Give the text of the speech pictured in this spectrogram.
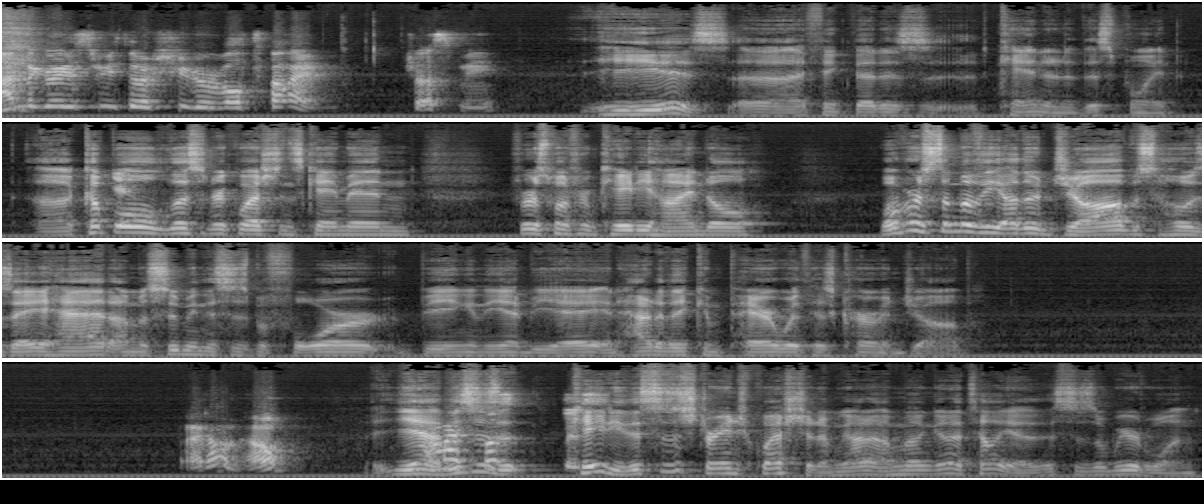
I'm the greatest free throw shooter of all time. Trust me. he is. Uh, I think that is uh, canon at this point. Uh, a couple listener questions came in. First one from Katie Heindel. What were some of the other jobs Jose had? I'm assuming this is before being in the NBA, and how do they compare with his current job? I don't know. Yeah, this is a, supposed Katie. This is a strange question. I'm gonna I'm gonna tell you. This is a weird one.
